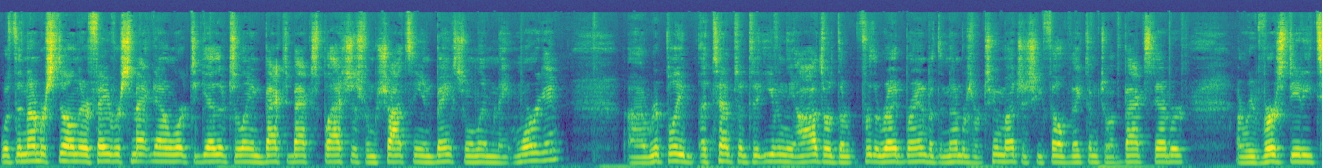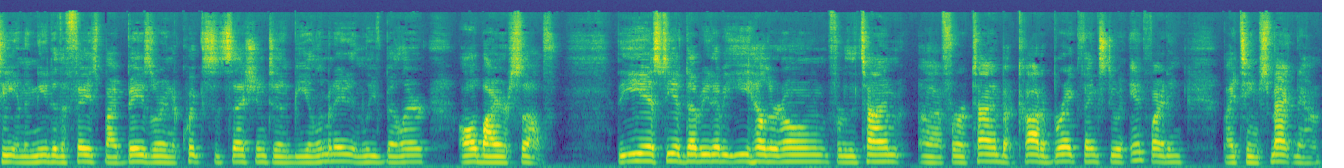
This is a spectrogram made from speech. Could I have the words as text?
With the numbers still in their favor, SmackDown worked together to land back-to-back splashes from Shotzi and Banks to eliminate Morgan. Uh, Ripley attempted to even the odds the, for the Red Brand, but the numbers were too much as she fell victim to a backstabber, a reverse DDT, and a knee to the face by Baszler in a quick succession to be eliminated and leave Belair all by herself. The EST of WWE held her own for the time uh, for a time, but caught a break thanks to an infighting by Team SmackDown.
